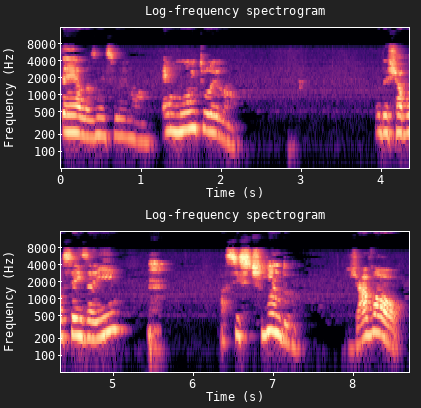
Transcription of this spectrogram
telas nesse leilão. É muito leilão. Vou deixar vocês aí assistindo. Já volto.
